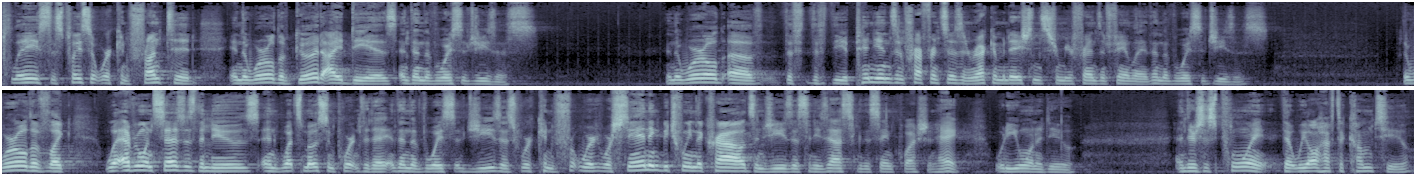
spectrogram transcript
place, this place that we're confronted in the world of good ideas and then the voice of Jesus. In the world of the, the, the opinions and preferences and recommendations from your friends and family, and then the voice of Jesus. The world of like what everyone says is the news and what's most important today, and then the voice of Jesus. We're, conf- we're, we're standing between the crowds and Jesus, and he's asking the same question Hey, what do you want to do? And there's this point that we all have to come to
